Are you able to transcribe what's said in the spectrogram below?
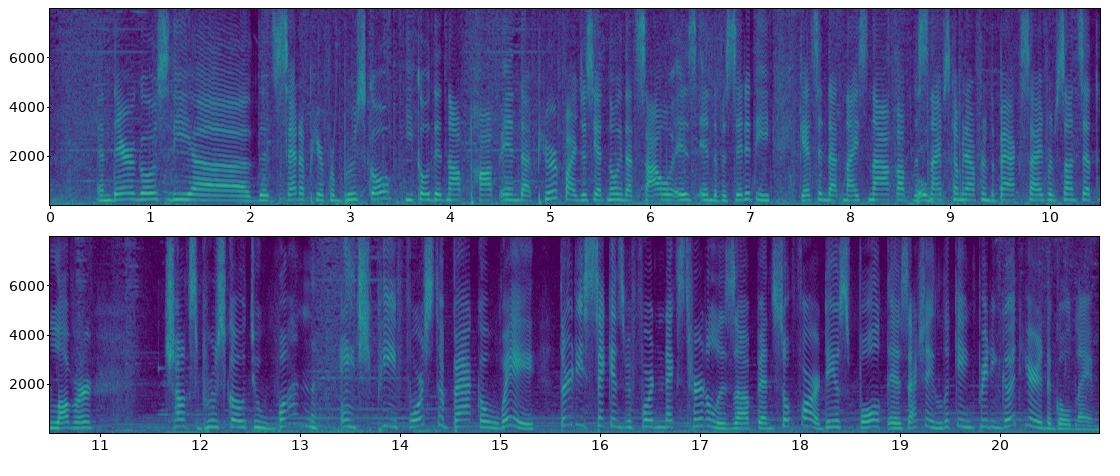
And there goes the uh, the setup here from Brusco. Hiko did not pop in that Purify just yet, knowing that Sao is in the vicinity. Gets in that nice knockup. The oh. snipes coming out from the backside from Sunset Lover chucks Brusco to 1 HP, forced to back away 30 seconds before the next turtle is up. And so far, Deus Vult is actually looking pretty good here in the gold lane.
